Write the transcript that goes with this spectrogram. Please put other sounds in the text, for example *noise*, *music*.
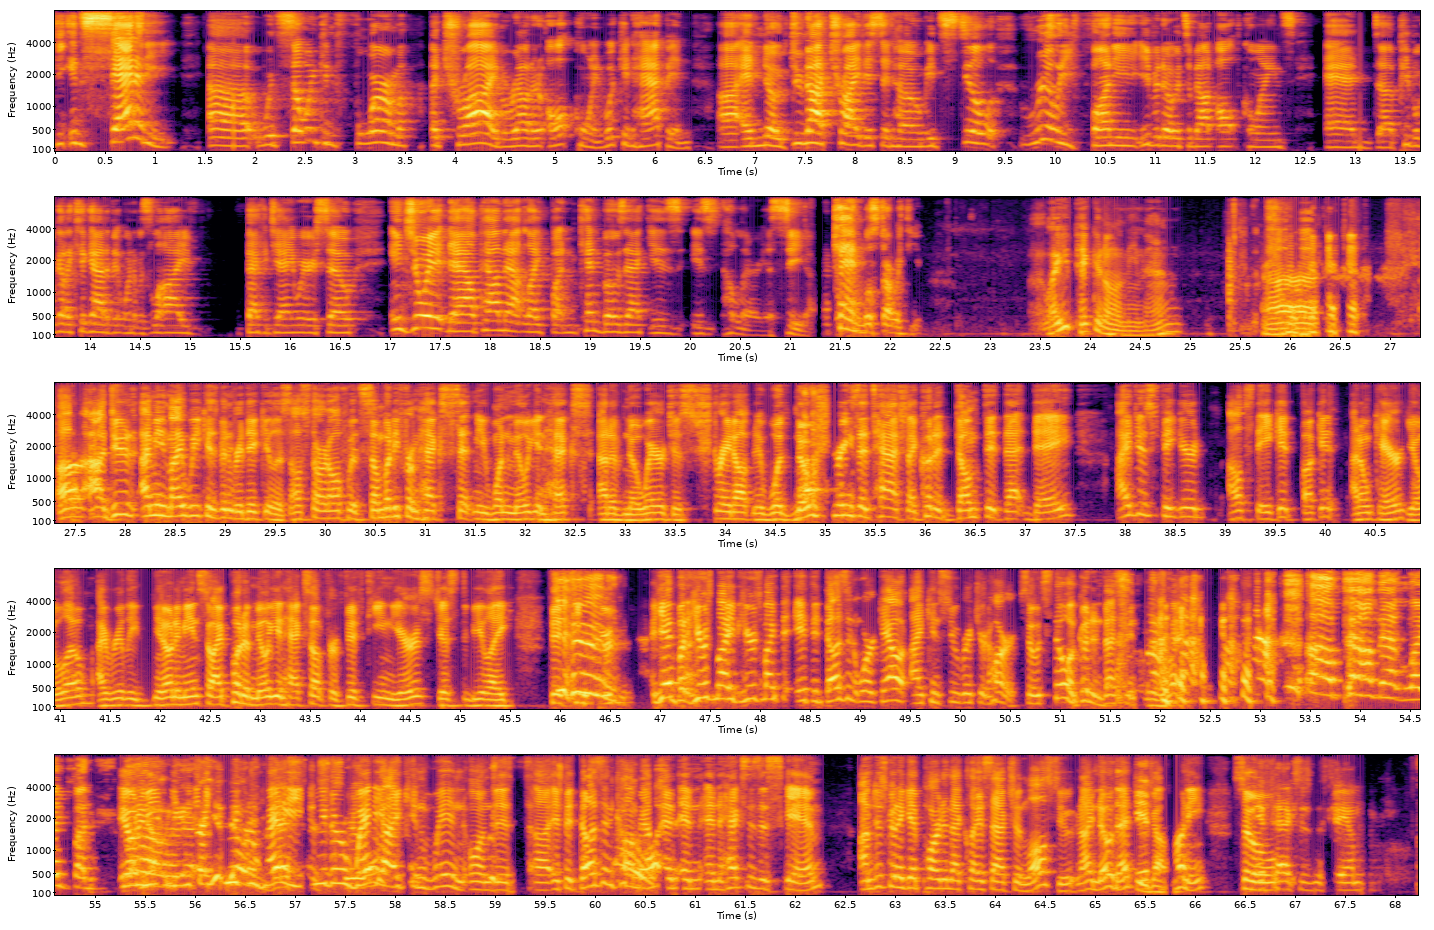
the insanity uh, when someone can form a tribe around an altcoin. What can happen? Uh, and no, do not try this at home. It's still really funny, even though it's about altcoins. And uh, people got a kick out of it when it was live back in January. So enjoy it now. Pound that like button. Ken Bozak is is hilarious. See ya. Ken, we'll start with you. Why are you picking on me, man? *laughs* Uh, uh, uh, dude, I mean, my week has been ridiculous. I'll start off with somebody from Hex sent me 1 million Hex out of nowhere, just straight up. It was no strings attached. I could have dumped it that day. I just figured I'll stake it. Fuck it. I don't care. YOLO. I really, you know what I mean? So I put a million Hex up for 15 years just to be like 15 years. Yeah, but here's my here's my th- if it doesn't work out, I can sue Richard Heart. So it's still a good investment oh, *laughs* like button. You know what I mean? Either, either way, either way, I can win on this. Uh, if it doesn't come out and, and and Hex is a scam, I'm just going to get part in that class action lawsuit, and I know that dude if, got money. So if Hex is a scam, *laughs*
